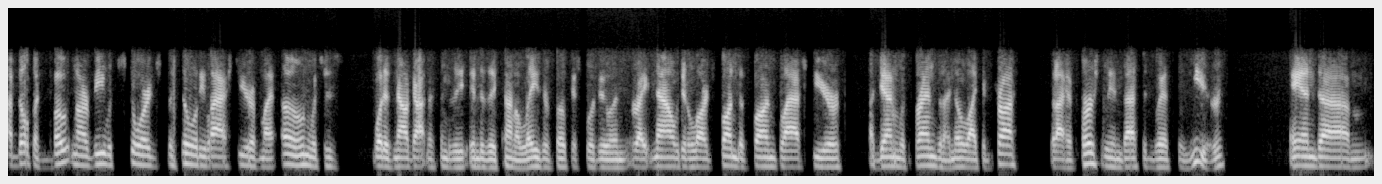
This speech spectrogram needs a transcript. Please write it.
I built a boat and RV with storage facility last year of my own, which is what has now gotten us into the into the kind of laser focus we're doing right now. We did a large fund of funds last year, again with friends that I know, like, and trust that I have personally invested with for years. And um,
